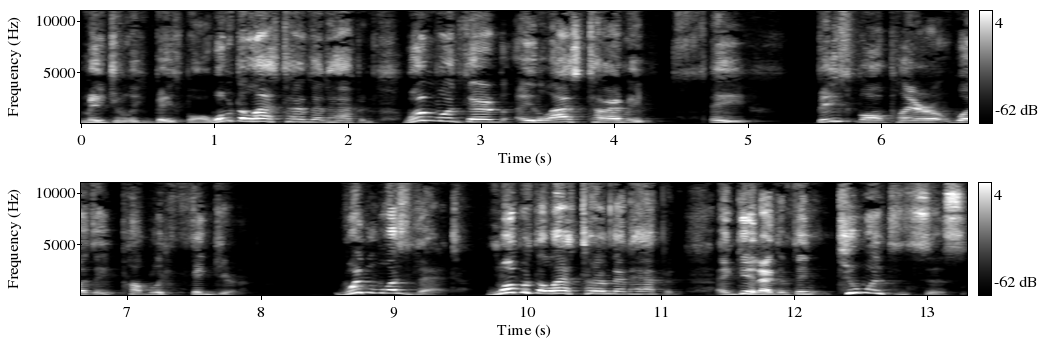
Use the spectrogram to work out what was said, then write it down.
Major League Baseball? When was the last time that happened? When was there a last time a a baseball player was a public figure? When was that? When was the last time that happened? Again, I can think two instances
